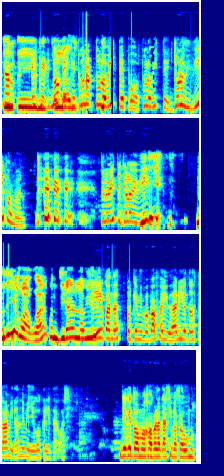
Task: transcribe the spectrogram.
tan- es que, no, es que tú, no, tú lo viste, po. Tú lo viste. Yo lo viví, por hermano. tú lo viste, yo lo ¿No viví. te, ¿No te llegó agua cuando tiraron la Sí, Biblia? cuando, porque mi papá fue a ayudar y yo todo estaba mirando y me llegó caleta de agua así. Llegué todo mojado para la casa y pasa humo.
